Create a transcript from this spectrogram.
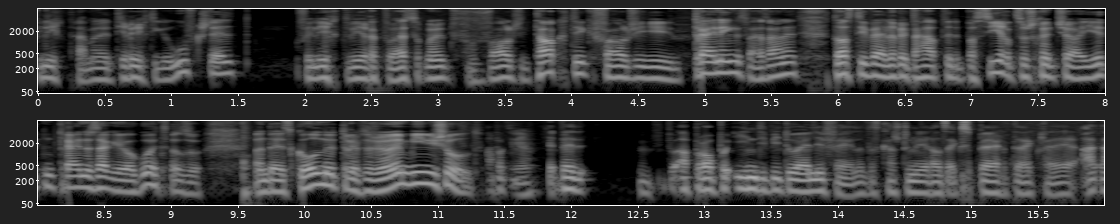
vielleicht haben wir nicht die richtigen aufgestellt, vielleicht wird, weiß ich nicht, falsche Taktik, falsche Trainings, weiß auch nicht, dass die Fehler überhaupt wieder passieren. Sonst könntest du ja jedem Trainer sagen, ja gut, also wenn der das Goal nicht trifft, das ist ja nicht meine Schuld. Aber Ja. weil, apropos individuelle Fehler, das kannst du mir als Experte erklären. All-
